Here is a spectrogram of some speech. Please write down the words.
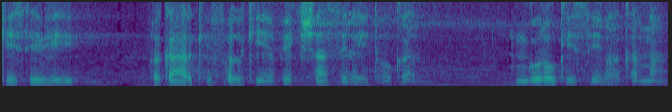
किसी भी प्रकार के फल की अपेक्षा से रहित होकर गुरु की सेवा करना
